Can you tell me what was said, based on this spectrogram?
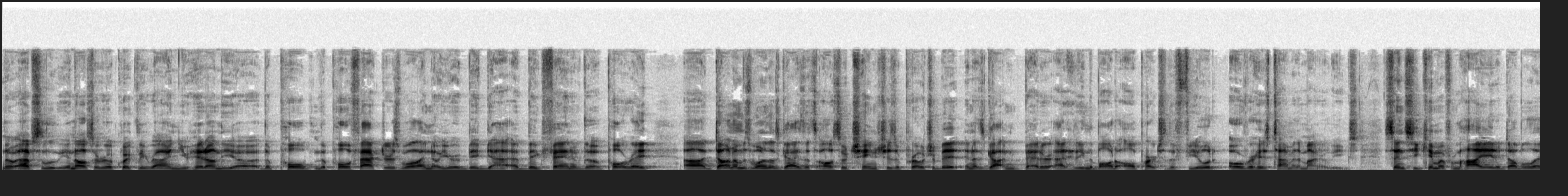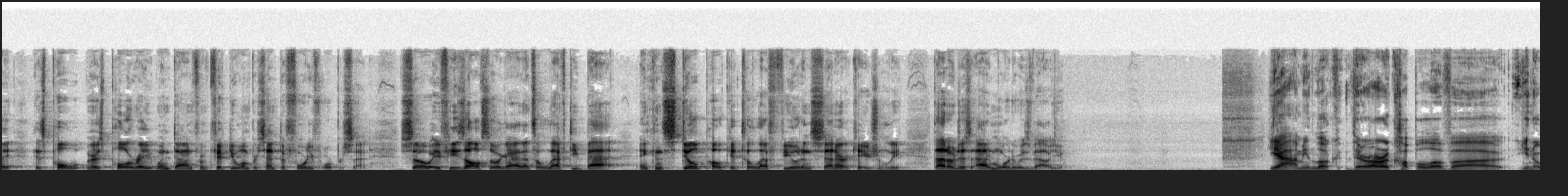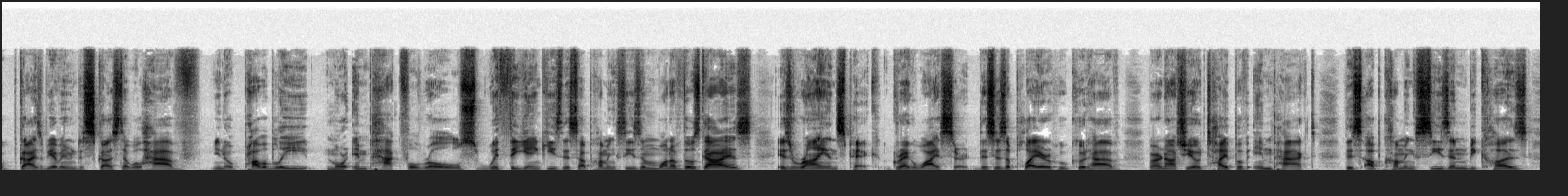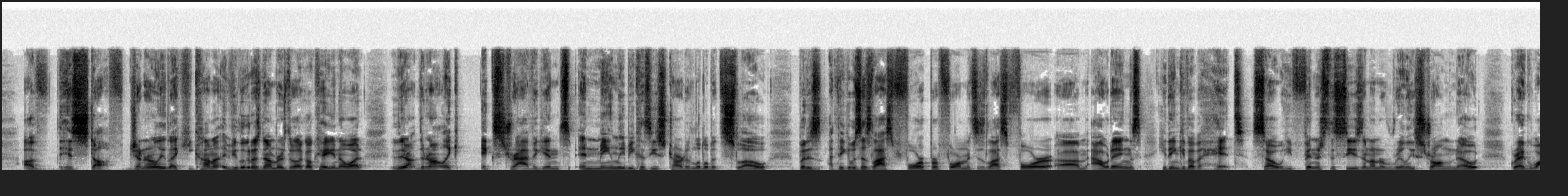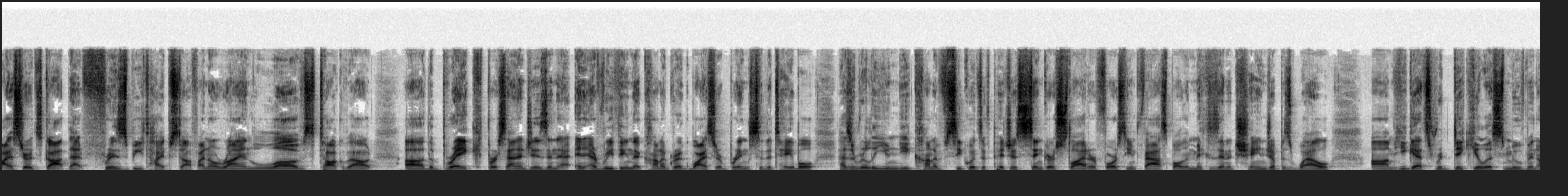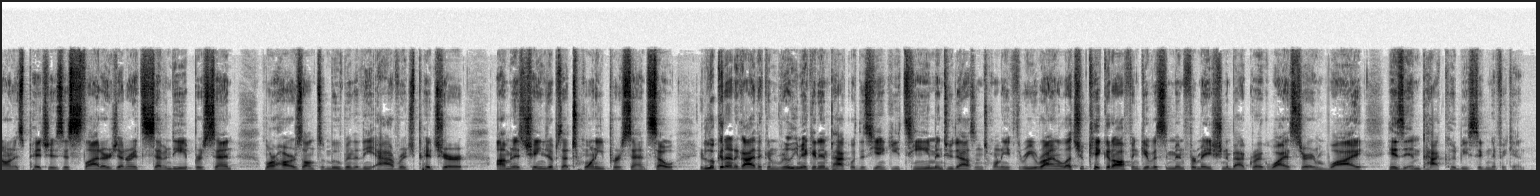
No, absolutely, and also real quickly, Ryan, you hit on the uh, the pull the pull factor as well. I know you're a big guy, a big fan of the pull rate. Uh, Dunham is one of those guys that's also changed his approach a bit and has gotten better at hitting the ball to all parts of the field over his time in the minor leagues. Since he came up from high A to double A, his pull his pull rate went down from 51% to 44%. So if he's also a guy that's a lefty bat and can still poke it to left field and center occasionally, that'll just add more to his value. Yeah, I mean, look, there are a couple of uh, you know guys that we haven't even discussed that will have you know, probably more impactful roles with the Yankees this upcoming season. One of those guys is Ryan's pick, Greg Weissert. This is a player who could have Marinaccio type of impact this upcoming season because of his stuff. Generally, like he kind of, if you look at his numbers, they're like, okay, you know what? They're not, they're not like extravagant, and mainly because he started a little bit slow. But his, I think it was his last four performances, last four um, outings, he didn't give up a hit. So he finished the season on a really strong note. Greg Weissert's got that frisbee type stuff. I know Ryan loves to talk about uh, the break percentages and, and everything that kind of Greg Weissert brings to the table. Has a really unique kind of sequence of pitches: sinker, slider, four seam fastball, and mixes in a changeup as well. Um, he gets ridiculous movement on his pitches. His slider generates 78% more horizontal movement than the average pitcher, um, and his changeup's at 20%. So you're looking at a guy that can really make an impact with this Yankee team in 2023. Ryan, I'll let you kick it off and give us some information about Greg Weissert and why his impact could be significant.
